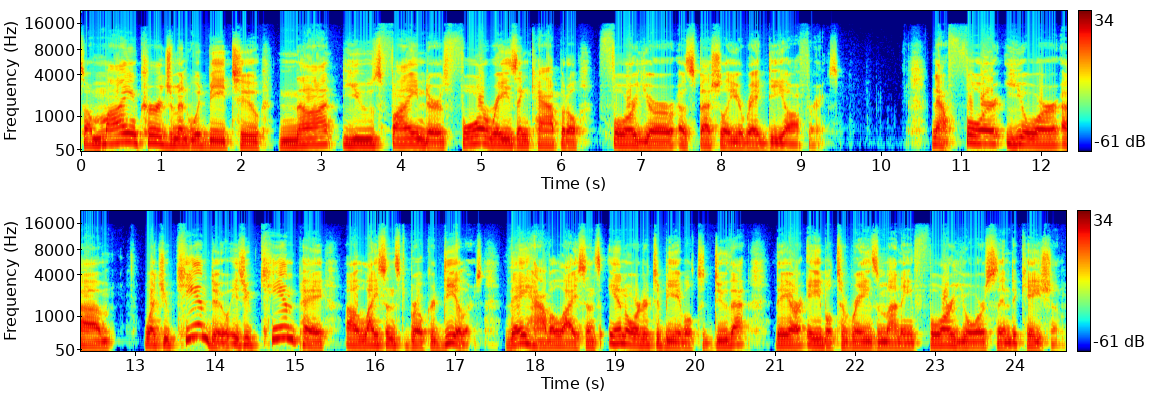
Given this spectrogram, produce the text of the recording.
So my encouragement would be to not use finders for raising capital for your, especially your Reg D offerings. Now, for your, um, what you can do is you can pay uh, licensed broker dealers. They have a license in order to be able to do that. They are able to raise money for your syndication.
